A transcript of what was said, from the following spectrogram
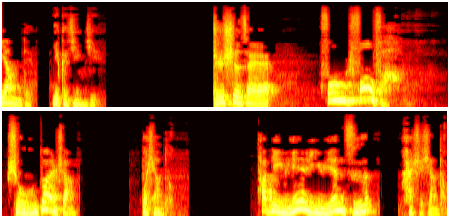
样的一个境界，只是在方方法手段上不相同，它的原理原则还是相同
